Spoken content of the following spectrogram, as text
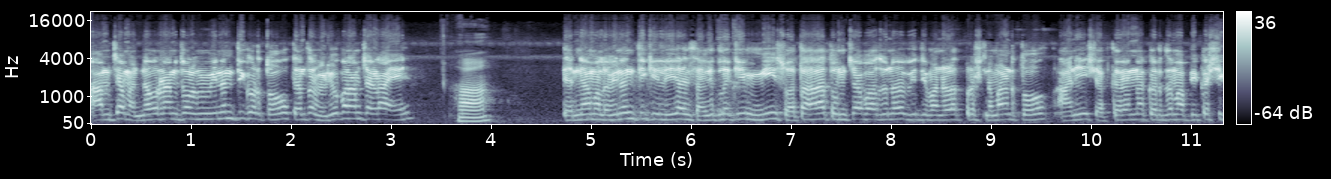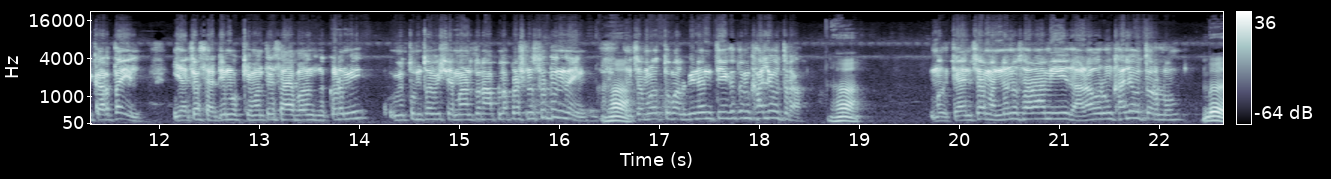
आमच्या म्हणण्यावरून आम्ही विनंती करतो त्यांचा व्हिडिओ पण आमच्याकडे आहे. हां. त्यांनी आम्हाला विनंती केली आणि सांगितलं की मी स्वतः तुमच्या बाजूनं विधिमंडळात प्रश्न मांडतो आणि शेतकऱ्यांना कर्जमाफी कशी करता येईल याच्यासाठी मुख्यमंत्री साहेबांकडे मी तुमचा विषय मांडतो आणि आपला प्रश्न सुटून जाईल. त्याच्यामुळे तुम्हाला विनंती आहे की तुम्ही खाली उतरा. हां. मग त्यांच्या म्हणण्यानुसार आम्ही झाडावरून खाली उतरलो. बर.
